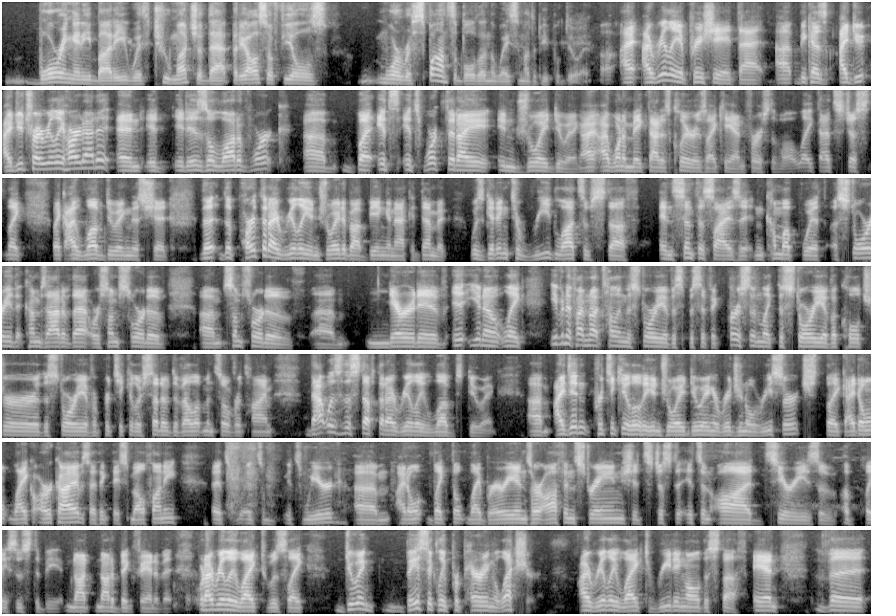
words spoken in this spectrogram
boring anybody with too much of that, but it also feels more responsible than the way some other people do it. I, I really appreciate that uh, because I do I do try really hard at it, and it it is a lot of work. Um, but it's it's work that I enjoy doing. I, I want to make that as clear as I can. First of all, like that's just like like I love doing this shit. The the part that I really enjoyed about being an academic was getting to read lots of stuff and synthesize it and come up with a story that comes out of that or some sort of um, some sort of um, narrative it, you know like even if i'm not telling the story of a specific person like the story of a culture or the story of a particular set of developments over time that was the stuff that i really loved doing. Um, i didn't particularly enjoy doing original research. Like i don't like archives. I think they smell funny. It's it's it's weird. Um, i don't like the librarians are often strange. It's just it's an odd series of, of places to be. Not not a big fan of it. What i really liked was like doing basically preparing a lecture I really liked reading all the stuff. And the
